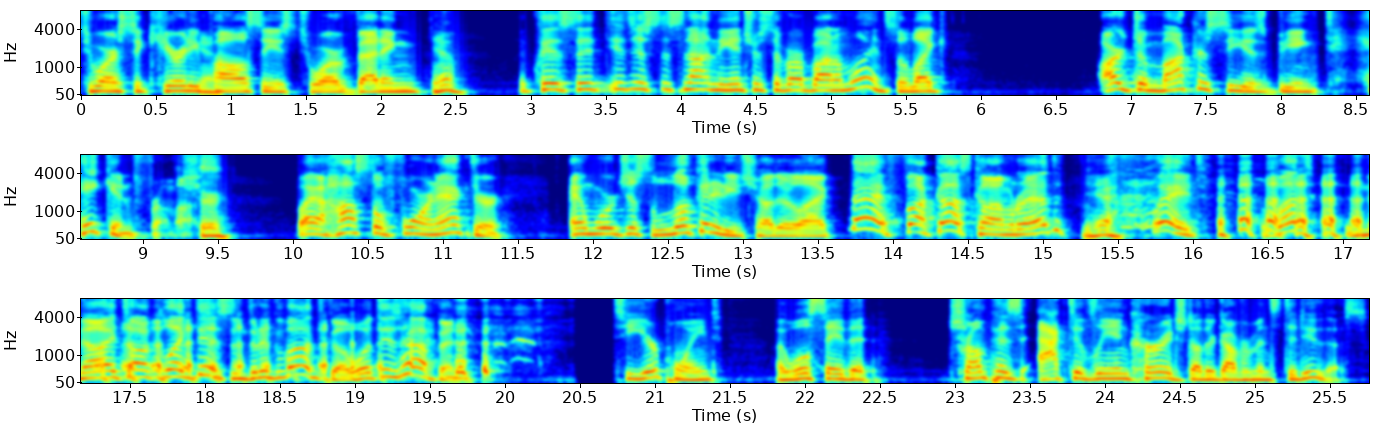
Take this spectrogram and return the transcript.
to our security Yeah. policies, to our vetting, yeah. because it, it just, it's not in the interest of our bottom line. So, like, our democracy is being taken from us Sure. by a hostile foreign actor. And we're just looking at each other like, hey, fuck us, comrade. Yeah. Wait, what? now I talk like this and drink vodka. What has happened? to your point, I will say that Trump has actively encouraged other governments to do this.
